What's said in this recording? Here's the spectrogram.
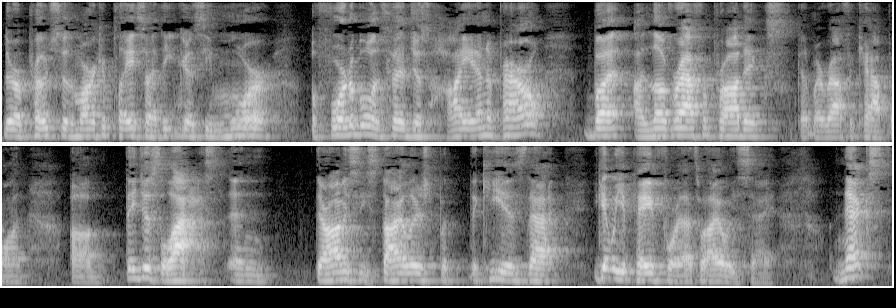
their approach to the marketplace. So I think you're going to see more affordable instead of just high-end apparel. But I love Rapha products. Got my Rapha cap on. Um, they just last, and they're obviously stylish. But the key is that you get what you pay for. That's what I always say. Next,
